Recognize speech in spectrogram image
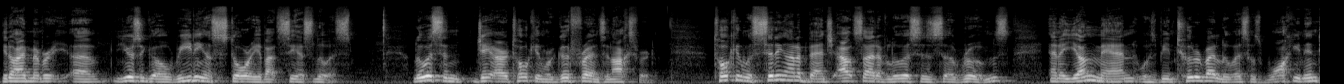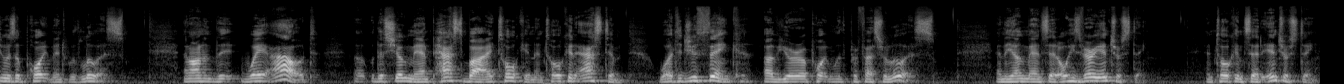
You know, I remember uh, years ago reading a story about C.S. Lewis. Lewis and J.R. Tolkien were good friends in Oxford. Tolkien was sitting on a bench outside of Lewis's uh, rooms, and a young man who was being tutored by Lewis was walking into his appointment with Lewis. And on the way out, uh, this young man passed by Tolkien, and Tolkien asked him, What did you think of your appointment with Professor Lewis? And the young man said, Oh, he's very interesting. And Tolkien said, Interesting.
